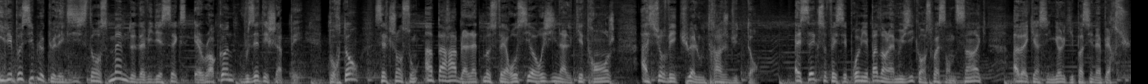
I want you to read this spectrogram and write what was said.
Il est possible que l'existence même de David Essex et Rock On vous ait échappé. Pourtant, cette chanson imparable à l'atmosphère aussi originale qu'étrange a survécu à l'outrage du temps. Essex fait ses premiers pas dans la musique en 65 avec un single qui passe inaperçu.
